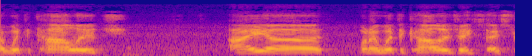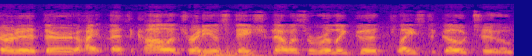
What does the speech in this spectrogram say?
I went to college. I uh, when I went to college, I, I started at their at the college radio station. That was a really good place to go to.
